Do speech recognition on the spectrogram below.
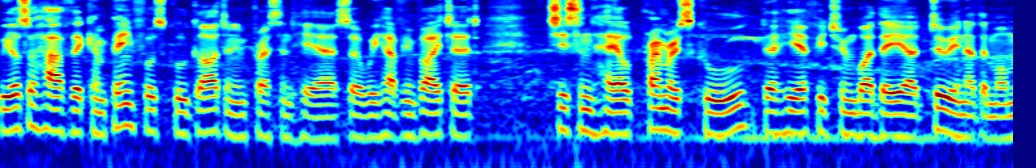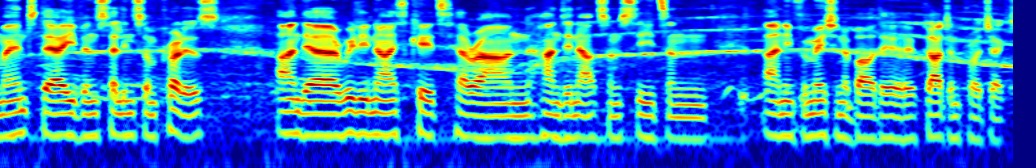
We also have the campaign for school gardening present here. So we have invited Chisenhale Primary School. They're here featuring what they are doing at the moment. They are even selling some produce, and there are really nice kids around handing out some seeds and, and information about their garden project.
